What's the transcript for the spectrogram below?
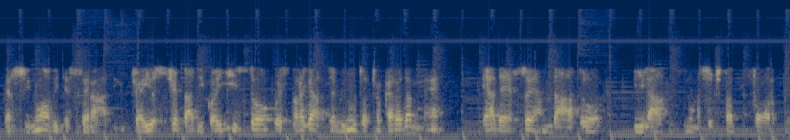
verso i nuovi tesserati. Cioè io società dico, hai visto, questo ragazzo è venuto a giocare da me e adesso è andato di là in una società più forte.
